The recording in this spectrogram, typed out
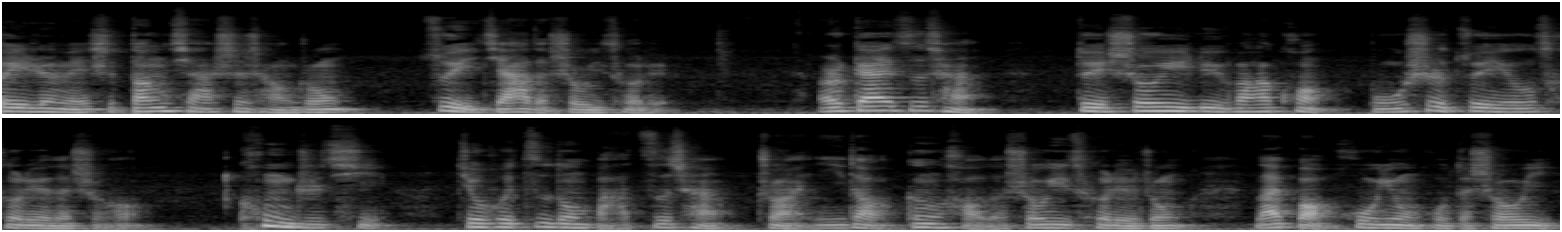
被认为是当下市场中最佳的收益策略。而该资产对收益率挖矿不是最优策略的时候，控制器就会自动把资产转移到更好的收益策略中来保护用户的收益。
